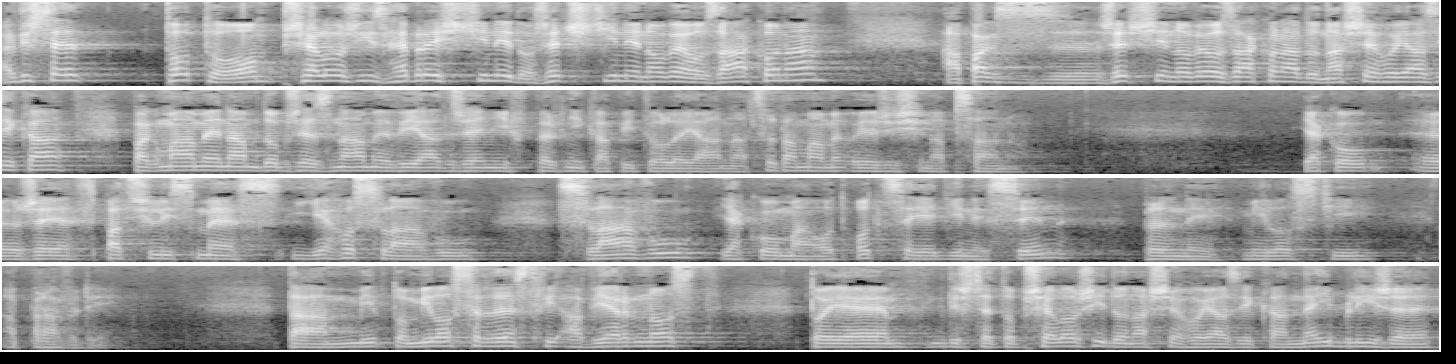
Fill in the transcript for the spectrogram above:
A když se toto přeloží z hebrejštiny do řečtiny Nového zákona, a pak z řeči Nového zákona do našeho jazyka, pak máme nám dobře známé vyjádření v první kapitole Jana. Co tam máme o Ježíši napsáno? Jako, e, že spatřili jsme jeho slávu, slávu, jakou má od Otce jediný syn, plný milosti a pravdy. Ta, to milosrdenství a věrnost, to je, když se to přeloží do našeho jazyka nejblíže,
